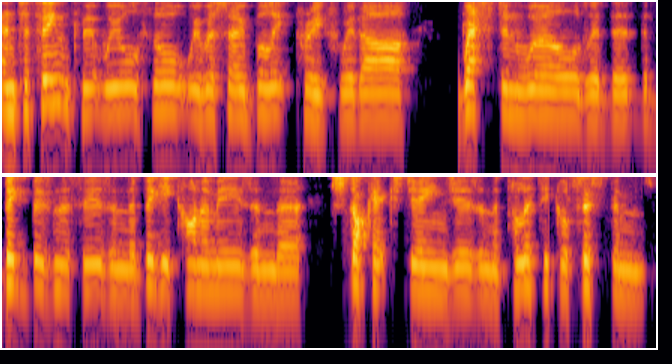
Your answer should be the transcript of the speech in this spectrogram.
And to think that we all thought we were so bulletproof with our Western world, with the, the big businesses and the big economies and the stock exchanges and the political systems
